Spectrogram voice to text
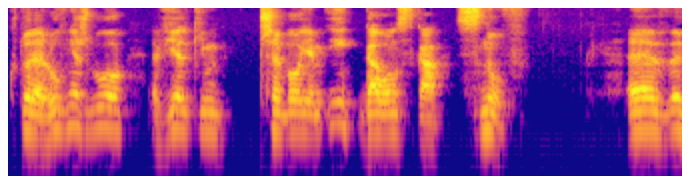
które również było wielkim przebojem i gałązka snów. E,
